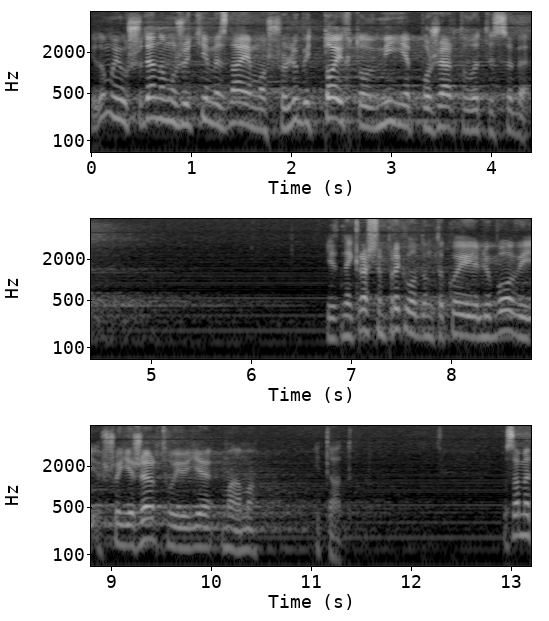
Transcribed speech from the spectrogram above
І думаю, у щоденному житті ми знаємо, що любить той, хто вміє пожертвувати себе. І найкращим прикладом такої любові, що є жертвою, є мама і тато. Саме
